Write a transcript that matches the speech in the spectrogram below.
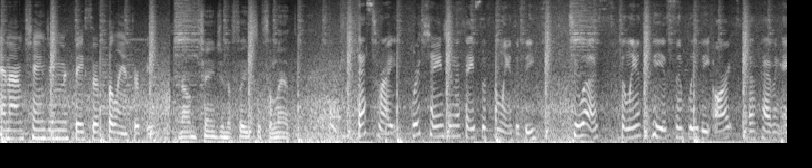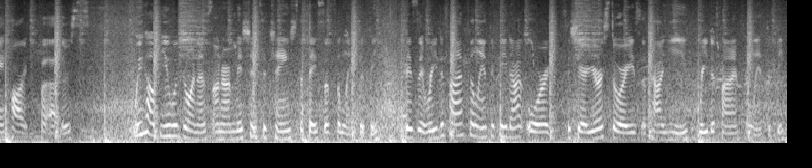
And I'm changing the face of philanthropy. And I'm changing the face of philanthropy. That's right, we're changing the face of philanthropy. To us, philanthropy is simply the art of having a heart for others. We hope you will join us on our mission to change the face of philanthropy. Visit redefinephilanthropy.org to share your stories of how you redefine philanthropy.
